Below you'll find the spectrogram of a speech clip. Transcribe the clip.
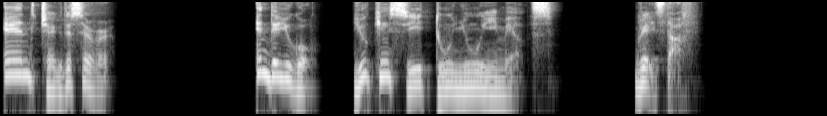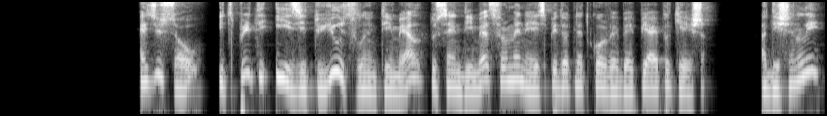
and check the server. And there you go, you can see two new emails. Great stuff. As you saw, it's pretty easy to use Fluent Email to send emails from an ASP.NET Core Web API application. Additionally,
